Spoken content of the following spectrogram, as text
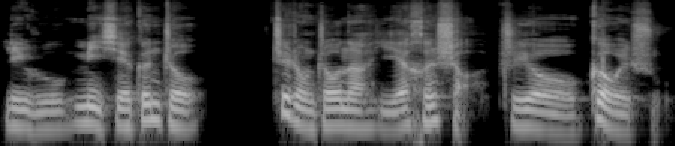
例如密歇根州，这种州呢也很少，只有个位数。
